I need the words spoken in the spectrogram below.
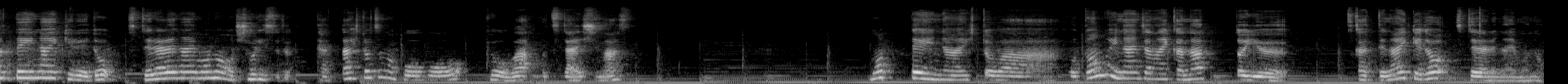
っていないけれど捨てられないものを処理するたった一つの方法を今日はお伝えします。持っていない人はほとんどいないんじゃないかなという使ってないけど捨てられないもの。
